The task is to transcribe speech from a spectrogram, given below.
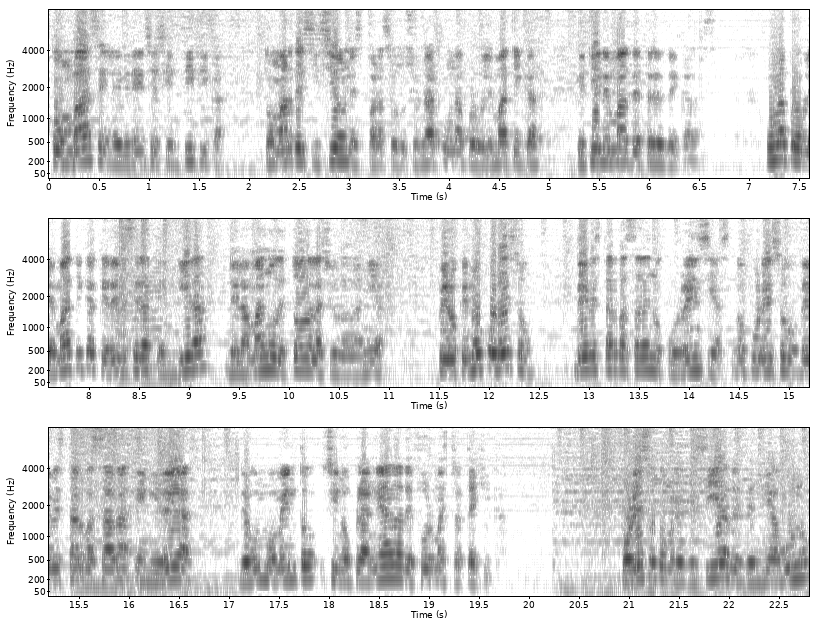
con base en la evidencia científica, tomar decisiones para solucionar una problemática que tiene más de tres décadas una problemática que debe ser atendida de la mano de toda la ciudadanía, pero que no por eso debe estar basada en ocurrencias, no por eso debe estar basada en ideas de un momento, sino planeada de forma estratégica. Por eso, como les decía, desde el día 1,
